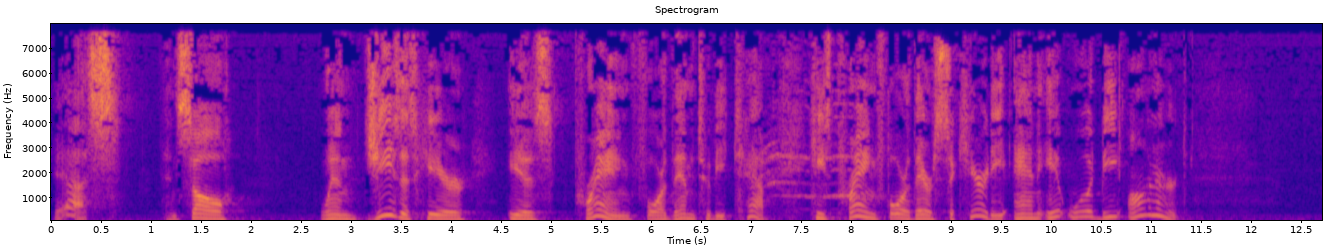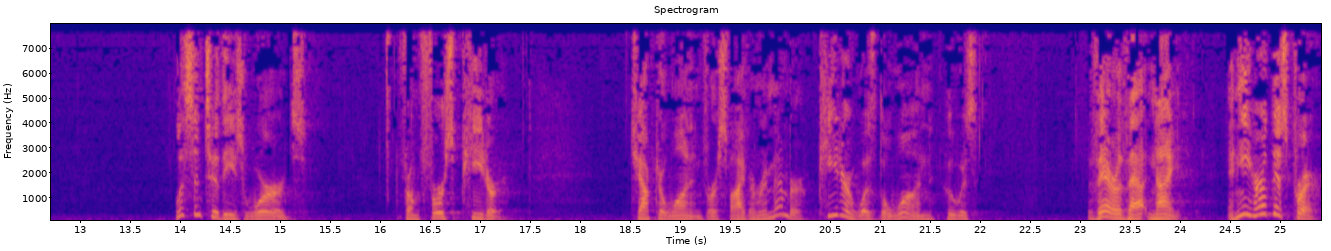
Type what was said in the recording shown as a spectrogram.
Yes. And so, when Jesus here is praying for them to be kept, He's praying for their security and it would be honored. Listen to these words from 1 Peter chapter 1 and verse 5. And remember, Peter was the one who was there that night. And he heard this prayer.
